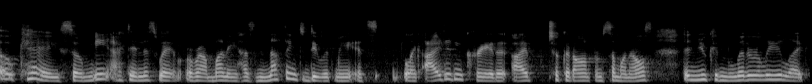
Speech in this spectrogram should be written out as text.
okay, so me acting this way around money has nothing to do with me. It's like I didn't create it. I took it on from someone else. Then you can literally like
